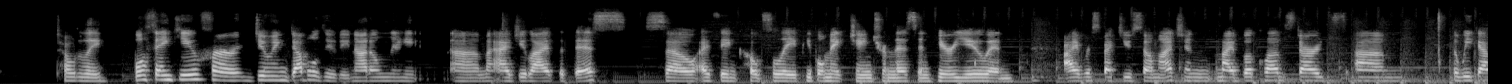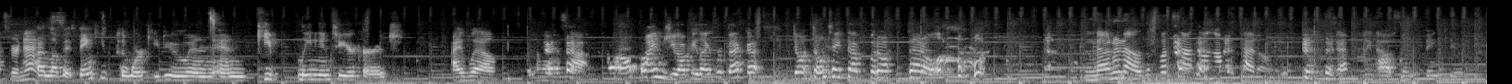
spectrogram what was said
Totally. Well, thank you for doing double duty, not only um, IG Live, but this. So I think hopefully people make change from this and hear you. And I respect you so much. And my book club starts um, the week after next. I love it. Thank you for the work you do and, and keep leaning into your courage. I will. I won't stop. I'll find you. I'll be like, Rebecca, don't don't take that foot off the pedal. no, no, no. The foot's not going off the pedal. Definitely not. Awesome. Thank you.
